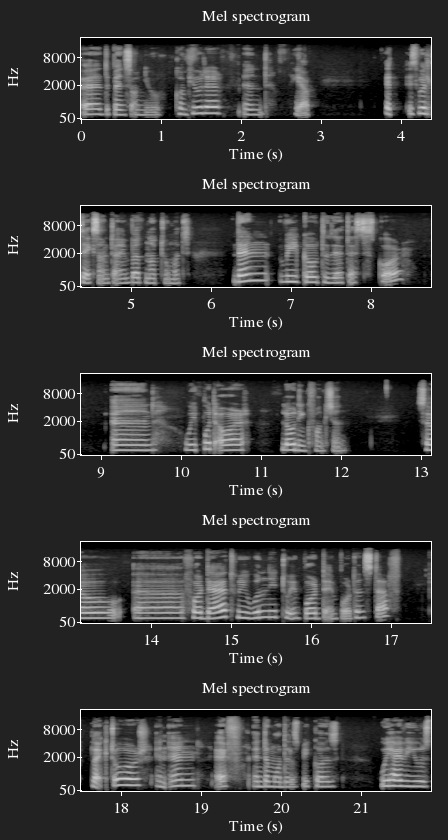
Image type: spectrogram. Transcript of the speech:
uh, depends on your computer, and yeah, it, it will take some time, but not too much. Then we go to the test score and we put our loading function. So uh, for that, we will need to import the important stuff like tor and n, f, and the models because we have used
